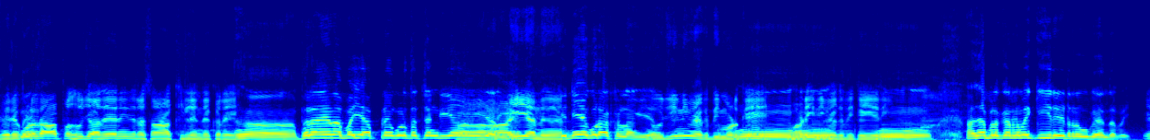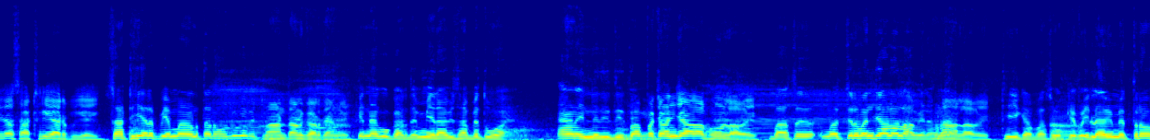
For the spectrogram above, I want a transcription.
ਮੇਰੇ ਕੋਲ ਤਾਂ ਆਪ ਪਸ਼ੂ ਜ਼ਿਆਦੇ ਨਹੀਂ ਰਸਾਂ ਰੱਖੀ ਲੈਂਦੇ ਘਰੇ। ਹਾਂ ਫਿਰ ਐ ਨਾ ਬਈ ਆਪਣੇ ਕੋਲ ਤਾਂ ਚੰਗੀਆਂ ਆਈ ਜਾਂਦੀਆਂ। ਕਿੰਨੀਆਂ ਕੋ ਰੱਖ ਲਾਂਗੇ ਯਾਰ। ਦੂਜੀ ਨਹੀਂ ਵਿਕਦੀ ਮੁੜ ਕੇ ਮਾੜੀ ਨਹੀਂ ਵਿਕਦੀ ਕਈ ਵਾਰੀ। ਅੱਛਾ ਬਲਕਰਨ ਬਈ ਕੀ ਰੇਟ ਰਹੂਗਾ ਇਹਦਾ ਬਈ? ਇਹਦਾ 60000 ਰੁਪਈਆ ਜੀ। 60000 ਰੁਪਏ ਮਾਨਤਨ ਹੋ ਜੂਗਾ ਵਿੱਚ? ਮਾਨ ਤਾਨ ਕਰ ਦਿਆਂਗੇ। ਕਿੰਨਾ ਕੁ ਕਰਦੇ ਮੇਰਾ ਵੀ ਸਾਬੇ ਤੂੰ ਆਇਆ। ਐਨ ਇੰਨੇ ਦੀ ਦੇ ਦੇ ਬਾ 55 ਵਾਲਾ ਫੋਨ ਲਾਵੇ। ਬਸ ਮੈਂ 54 ਵਾਲਾ ਲਾਵੇ ਨਾ ਹਨਾ? ਨਾ ਲਾਵੇ। ਠੀਕ ਆ ਬਸ ਓਕੇ ਬਈ। ਲੈ ਵੀ ਮਿੱਤਰੋ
